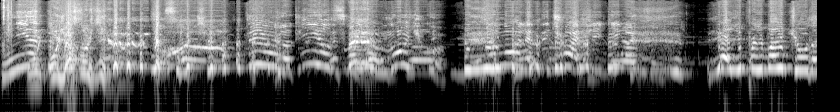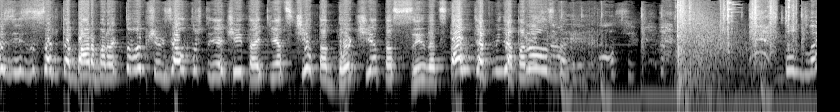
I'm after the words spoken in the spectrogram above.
Нет! Ой, ой, я случай, я случай. Ты убил свою внучку. Зануля, ты чё, офигел? Я не понимаю, что у нас здесь за Санта-Барбара. Кто вообще взял то, что я чей-то отец, чья-то дочь, чья-то сын? Отстаньте от меня, пожалуйста. Тут два.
